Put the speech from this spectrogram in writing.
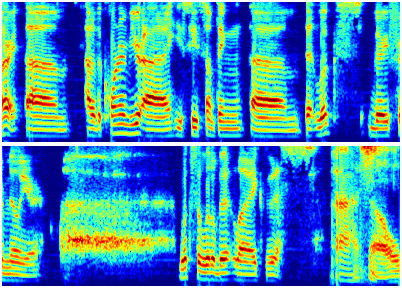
All right. Um, out of the corner of your eye, you see something um, that looks very familiar. looks a little bit like this. Ah, shit. No.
